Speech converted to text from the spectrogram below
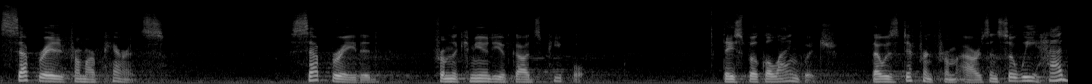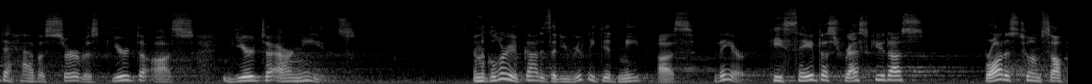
Separated from our parents, separated from the community of God's people. They spoke a language that was different from ours. And so we had to have a service geared to us, geared to our needs. And the glory of God is that He really did meet us there. He saved us, rescued us, brought us to Himself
